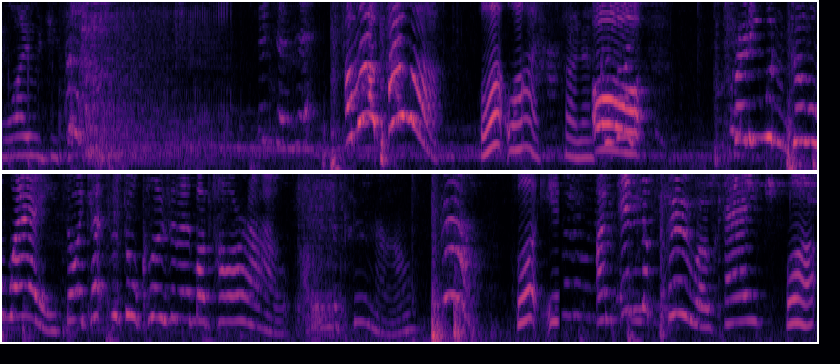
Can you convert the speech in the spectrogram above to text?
Why would you think that? Who says it? I'm out of power! what? Why? Oh no. Oh, Freddy wouldn't go away, so I kept the door closed and then my power out. I'm in the poo now. What? You? I'm in the poo, okay? What?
